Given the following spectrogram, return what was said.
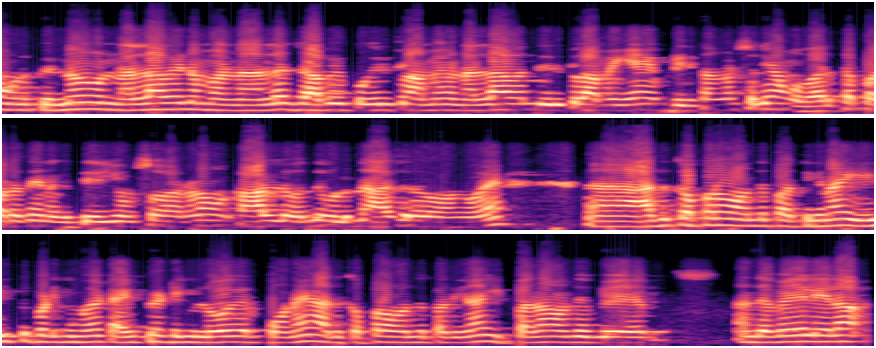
அவங்களுக்கு இன்னும் நல்லாவே நம்ம நல்ல ஜாபே போயிருக்கலாமே நல்லா வந்து இருக்கலாமே ஏன் இப்படி இருக்காங்கன்னு சொல்லி அவங்க வருத்தப்படுறது எனக்கு தெரியும். ஸோ அதனால அவங்க காலில் வந்து விழுந்து ஆசீர்வாதம் வாங்குவேன். அதுக்கப்புறம் வந்து பாத்தீங்கன்னா எயித்து படிக்கும்போது டைப் ரைட்டிங் லோயர் போனேன். அதுக்கப்புறம் வந்து பாத்தீங்கன்னா இப்பதான் வந்து அந்த வேலையெல்லாம்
